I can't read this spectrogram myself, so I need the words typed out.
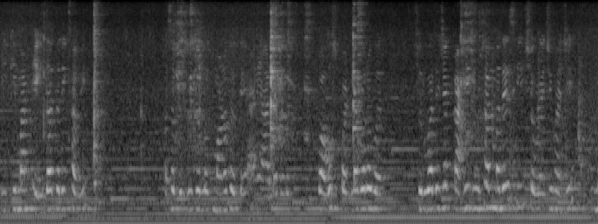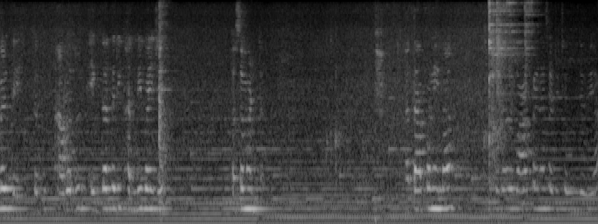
ही किमान एकदा तरी खावी. असं पूर्वीचे लोक म्हणत होते. आणि आल्याबरोबर पाऊस पडल्याबरोबर सुरुवातीच्या काही दिवसांमध्येच ही शेवळ्याची भाजी मिळते. तर ती आवर्जून एकदा तरी खाल्ली पाहिजे असं म्हणतात. आता आपण हिला वाफ येण्यासाठी ठेवून देऊया.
